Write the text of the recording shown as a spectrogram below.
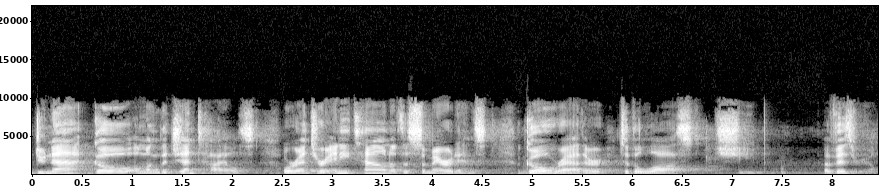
Do not go among the Gentiles or enter any town of the Samaritans. Go rather to the lost sheep of Israel.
